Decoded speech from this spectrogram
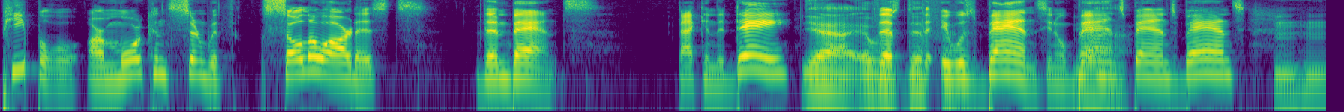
people are more concerned with solo artists than bands. Back in the day, Yeah, it the- was the- it was bands. You know, bands, Yeah. bands, bands. Mm-hmm.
